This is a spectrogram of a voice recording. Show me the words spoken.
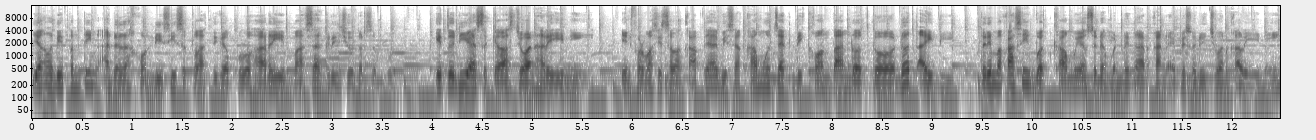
yang lebih penting adalah kondisi setelah 30 hari masa green shoe tersebut. Itu dia sekilas cuan hari ini. Informasi selengkapnya bisa kamu cek di kontan.co.id. Terima kasih buat kamu yang sudah mendengarkan episode cuan kali ini.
